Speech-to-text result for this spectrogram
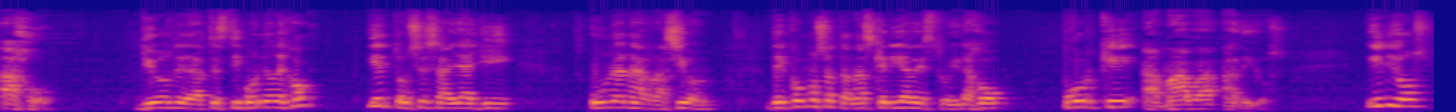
a Job. Dios le da testimonio de Job, y entonces hay allí una narración de cómo Satanás quería destruir a Job porque amaba a Dios. Y Dios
